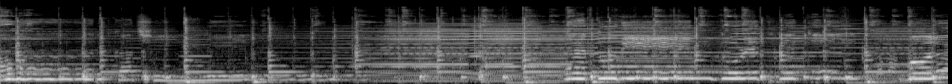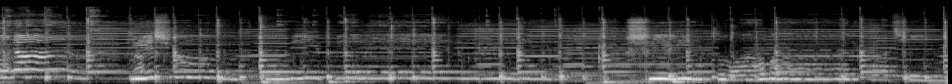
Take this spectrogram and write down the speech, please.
আমার কাছে এতদিন দূরে থেকে খুশি তো আমার কাছে।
